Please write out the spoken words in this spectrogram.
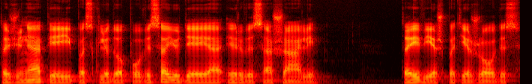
Ta žinia apie jį pasklido po visą judėją ir visą šalį. Tai viešpatie žodis.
